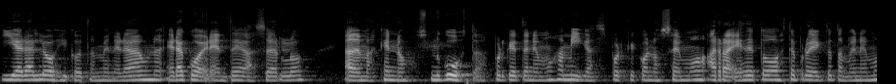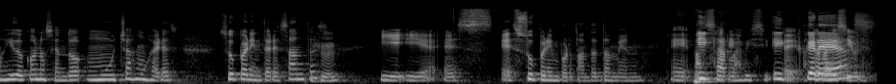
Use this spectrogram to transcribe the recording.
y era lógico también, era, una, era coherente hacerlo. además que nos gusta, porque tenemos amigas, porque conocemos, a raíz de todo este proyecto también hemos ido conociendo muchas mujeres súper interesantes y, y es súper importante también eh, hacerlas y eh, creas,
